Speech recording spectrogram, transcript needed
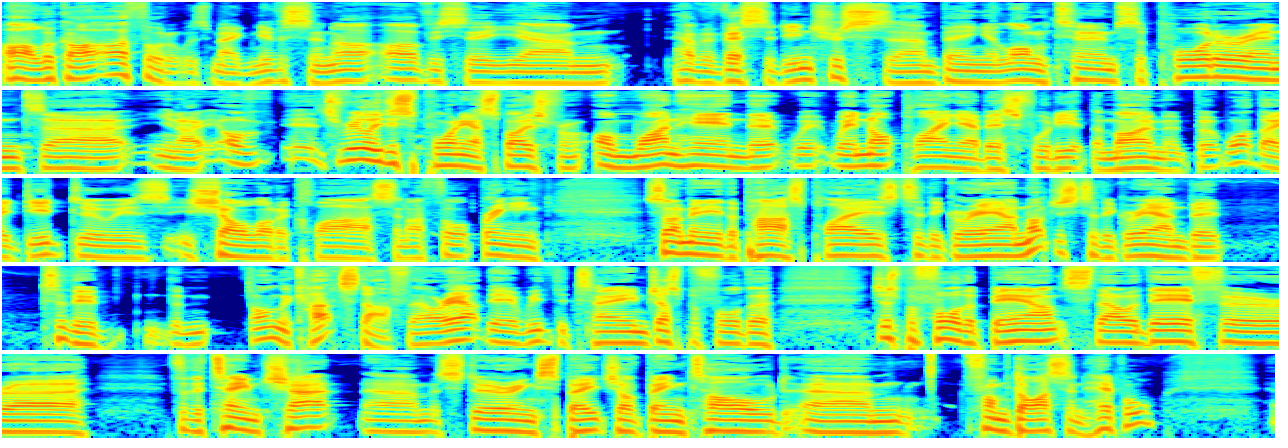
Oh, look, I, I thought it was magnificent. I, obviously, um, have a vested interest, um, being a long term supporter, and uh, you know it's really disappointing, I suppose, from on one hand that we're not playing our best footy at the moment, but what they did do is, is show a lot of class, and I thought bringing so many of the past players to the ground, not just to the ground, but to the, the on the cut stuff. They were out there with the team just before the just before the bounce. They were there for. Uh, for the team chat, um, a stirring speech I've been told um, from Dyson Heppell,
